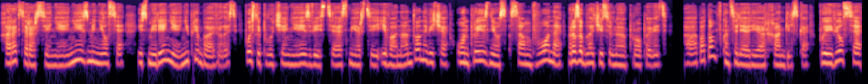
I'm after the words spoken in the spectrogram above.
характер Арсения не изменился и смирение не прибавилось. После получения известия о смерти Ивана Антоновича он произнес сам Вона разоблачительную проповедь. А потом в канцелярии Архангельска появился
